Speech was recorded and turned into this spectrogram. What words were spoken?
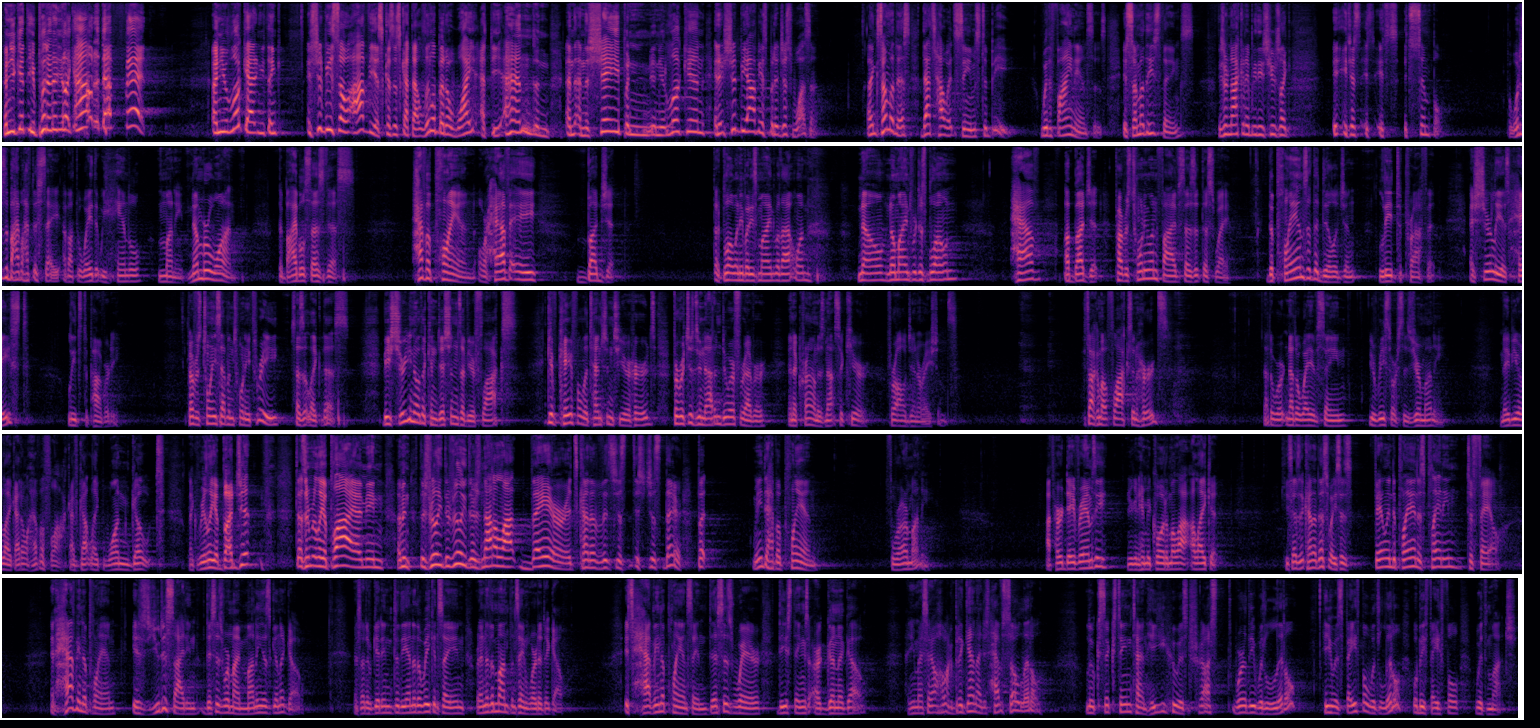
And you get you put it in, you're like, how did that fit? And you look at it and you think, it should be so obvious because it's got that little bit of white at the end and, and, and the shape, and, and you're looking, and it should be obvious, but it just wasn't. I think some of this, that's how it seems to be with finances. Is some of these things, these are not going to be these huge, like, it, it just, it's, it's, it's simple. But what does the Bible have to say about the way that we handle money? Number one, the Bible says this have a plan or have a budget. I blow anybody's mind with that one? No, no minds were just blown. Have a budget. Proverbs 21 5 says it this way The plans of the diligent lead to profit, as surely as haste leads to poverty. Proverbs 27:23 says it like this Be sure you know the conditions of your flocks. Give careful attention to your herds, for riches do not endure forever, and a crown is not secure for all generations. He's talking about flocks and herds. Another, word, another way of saying your resources, your money. Maybe you're like, I don't have a flock. I've got like one goat. Like, really, a budget? doesn't really apply. I mean, I mean, there's really, there's really, there's not a lot there. It's kind of, it's just, it's just there. But we need to have a plan for our money. I've heard Dave Ramsey. You're going to hear me quote him a lot. I like it. He says it kind of this way. He says, failing to plan is planning to fail. And having a plan is you deciding this is where my money is going to go. Instead of getting to the end of the week and saying, or end of the month and saying, where did it go? It's having a plan saying, this is where these things are going to go. And you might say, oh, but again, I just have so little. Luke 16 10, he who is trustworthy with little, he who is faithful with little, will be faithful with much.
